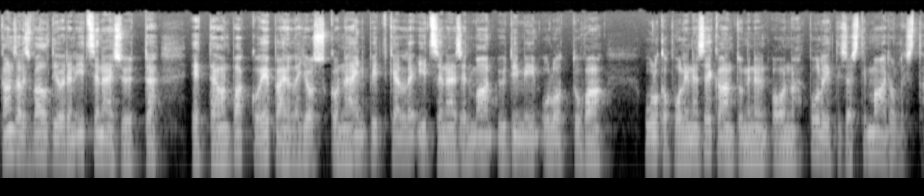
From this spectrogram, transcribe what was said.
kansallisvaltioiden itsenäisyyttä, että on pakko epäillä, josko näin pitkälle itsenäisen maan ytimiin ulottuva ulkopuolinen sekaantuminen on poliittisesti mahdollista.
